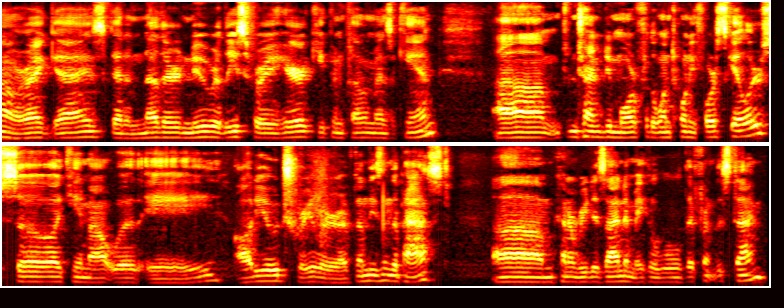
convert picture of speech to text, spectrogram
All right, guys, got another new release for you here. Keep them coming as I can. Um, I'm trying to do more for the 124 scalers, so I came out with a audio trailer. I've done these in the past, um, kind of redesigned it, make it a little different this time.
